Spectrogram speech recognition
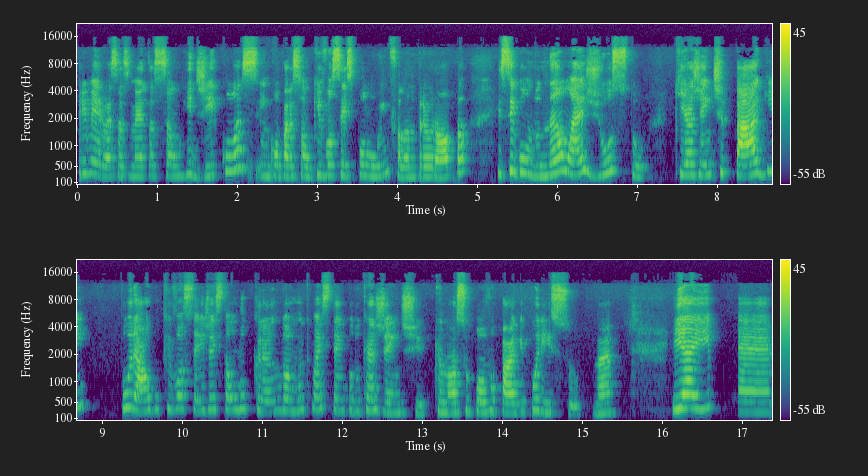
primeiro, essas metas são ridículas em comparação ao que vocês poluem, falando para a Europa. E segundo, não é justo que a gente pague por algo que vocês já estão lucrando há muito mais tempo do que a gente, que o nosso povo pague por isso, né? E aí, é,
